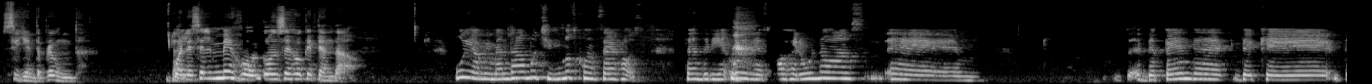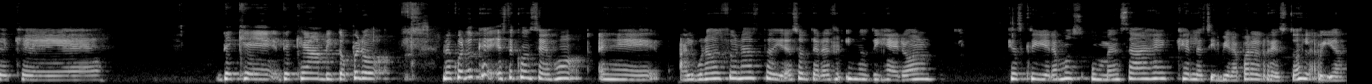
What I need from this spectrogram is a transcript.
siguiente pregunta. ¿Cuál es el mejor consejo que te han dado? Uy, a mí me han dado muchísimos consejos. Tendría, uy, escoger unos... Eh, depende de, qué, de qué, de qué, de qué ámbito, pero me acuerdo que este consejo, eh, alguna vez fue una despedida de solteras y nos dijeron que escribiéramos un mensaje que le sirviera para el resto de la vida.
